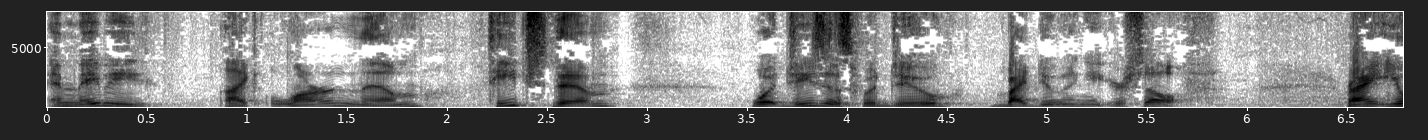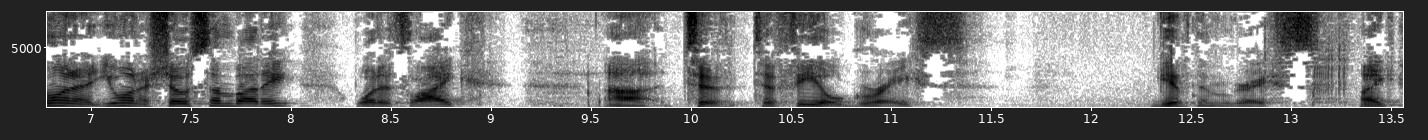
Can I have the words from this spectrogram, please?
and maybe, like, learn them, teach them what Jesus would do by doing it yourself. Right? You want to you want to show somebody what it's like uh, to to feel grace give them grace. Like,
